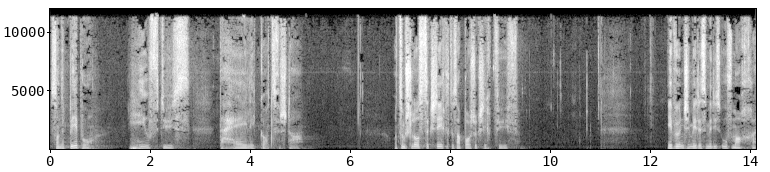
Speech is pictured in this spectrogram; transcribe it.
sondern die Bibel hilft uns, den heiligen Gott zu verstehen. Und zum Schluss eine Geschichte aus Apostelgeschichte 5. Ich wünsche mir, dass wir uns aufmachen,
